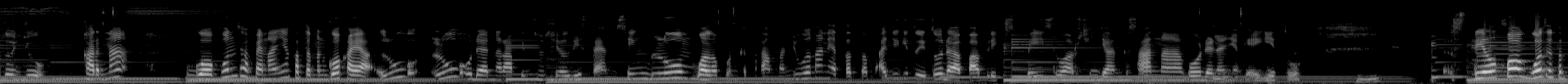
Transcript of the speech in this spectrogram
setuju. Karena gue pun sampai nanya ke temen gue kayak lu lu udah nerapin social distancing belum? Walaupun ke taman juga kan ya tetap aja gitu itu udah public space lu harusnya jangan ke sana. Gue udah nanya kayak gitu. Hmm. Still kok gue tetap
